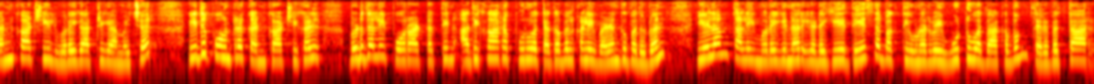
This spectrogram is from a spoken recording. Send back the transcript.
கண்காட்சியில் உரையாற்றிய அமைச்சர் இதுபோன்ற கண்காட்சிகள் விடுதலை போராட்டத்தின் அதிகாரப்பூர்வ தகவல்களை வழங்குவதுடன் இளம் தலைமுறையினர் இடையே தேசபக்தி உணர்வை ஊட்டுவதாகவும் தெரிவித்தார்.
